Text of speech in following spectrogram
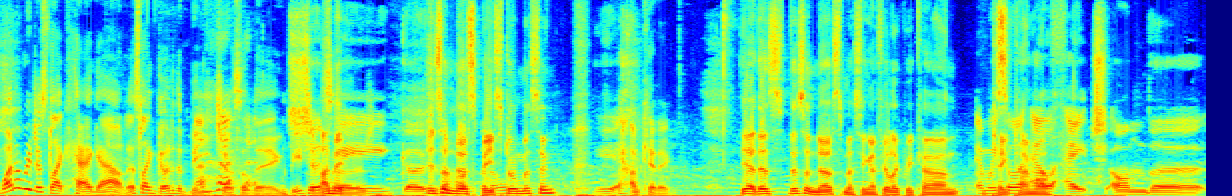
Why don't we just like hang out? Let's like go to the beach or something. Beach Should I mean- go is the a nurse B hospital? still missing? Yeah. I'm kidding. Yeah, there's there's a nurse missing. I feel like we can't And we take saw time off. LH on the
